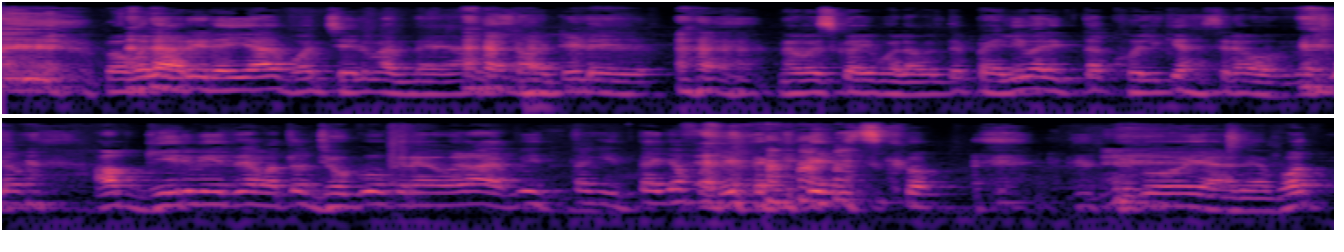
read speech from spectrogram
बोला अरे नहीं यार बहुत चिल बंदा है यार सॉर्टेड है मैं उसको ही बोला बोलते पहली बार इतना खुल के हंस रहा हो मतलब आप गिर वीर रहे मतलब झुक उक रहे हो बोला अभी इतना इतना क्या फनी लग रहा है इसको? वो याद है बहुत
